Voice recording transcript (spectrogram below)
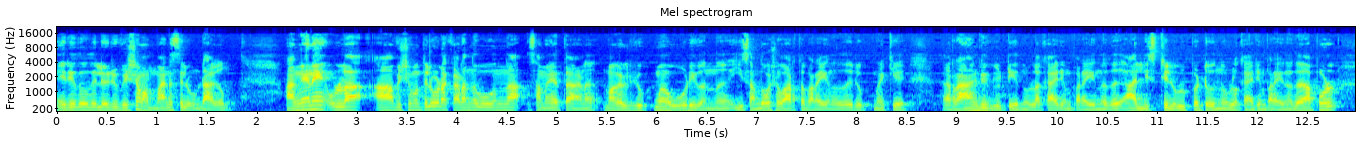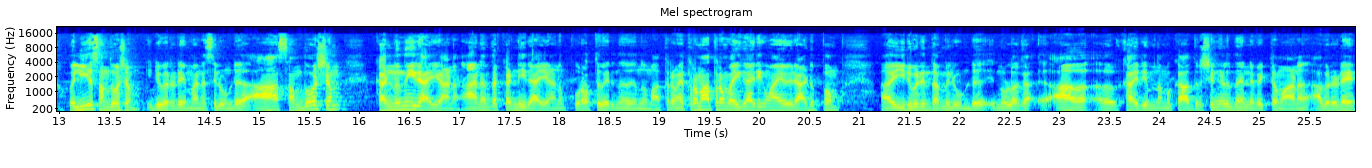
നേരിയ തോതിൽ ഒരു വിഷമം മനസ്സിലുണ്ടാകും. അങ്ങനെ ഉള്ള ആ വിഷമത്തിലൂടെ കടന്നു പോകുന്ന സമയത്താണ് മകൾ രുക്മ ഓടി വന്ന് ഈ സന്തോഷ വാർത്ത പറയുന്നത്. രുക്മയ്ക്ക് റാങ്ക് കിട്ടി എന്നുള്ള കാര്യം പറയുന്നത്. ആ ലിസ്റ്റിൽ ഉൾപ്പെട്ടു എന്നുള്ള കാര്യം പറയുന്നത്. അപ്പോൾ വലിയ സന്തോഷം ഇരുവരുടെയും മനസ്സിലുണ്ട്. ആ സന്തോഷം കണ്ണുനീരായാണ് ആനന്ദ കണ്ണീരായാണ് പുറത്തു വരുന്നതെന്ന് മാത്രം. എത്രമാത്രം വൈകാരികമായ ഒരു അടുപ്പം ഇരുവരും തമ്മിലുണ്ട് എന്നുള്ള ആ കാര്യം നമുക്ക് ആ ദൃശ്യങ്ങളിൽ തന്നെ വ്യക്തമാണ്. അവരുടെ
